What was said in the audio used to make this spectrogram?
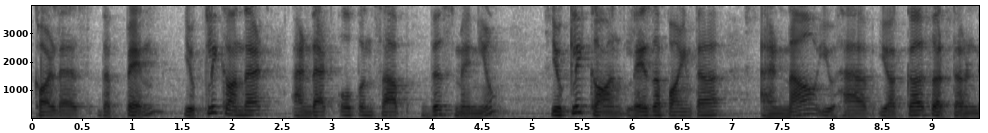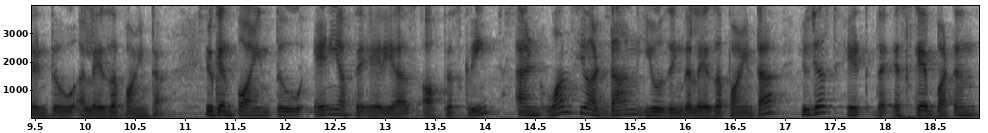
called as the pen. You click on that and that opens up this menu. You click on laser pointer and now you have your cursor turned into a laser pointer. You can point to any of the areas of the screen and once you are done using the laser pointer, you just hit the escape button.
